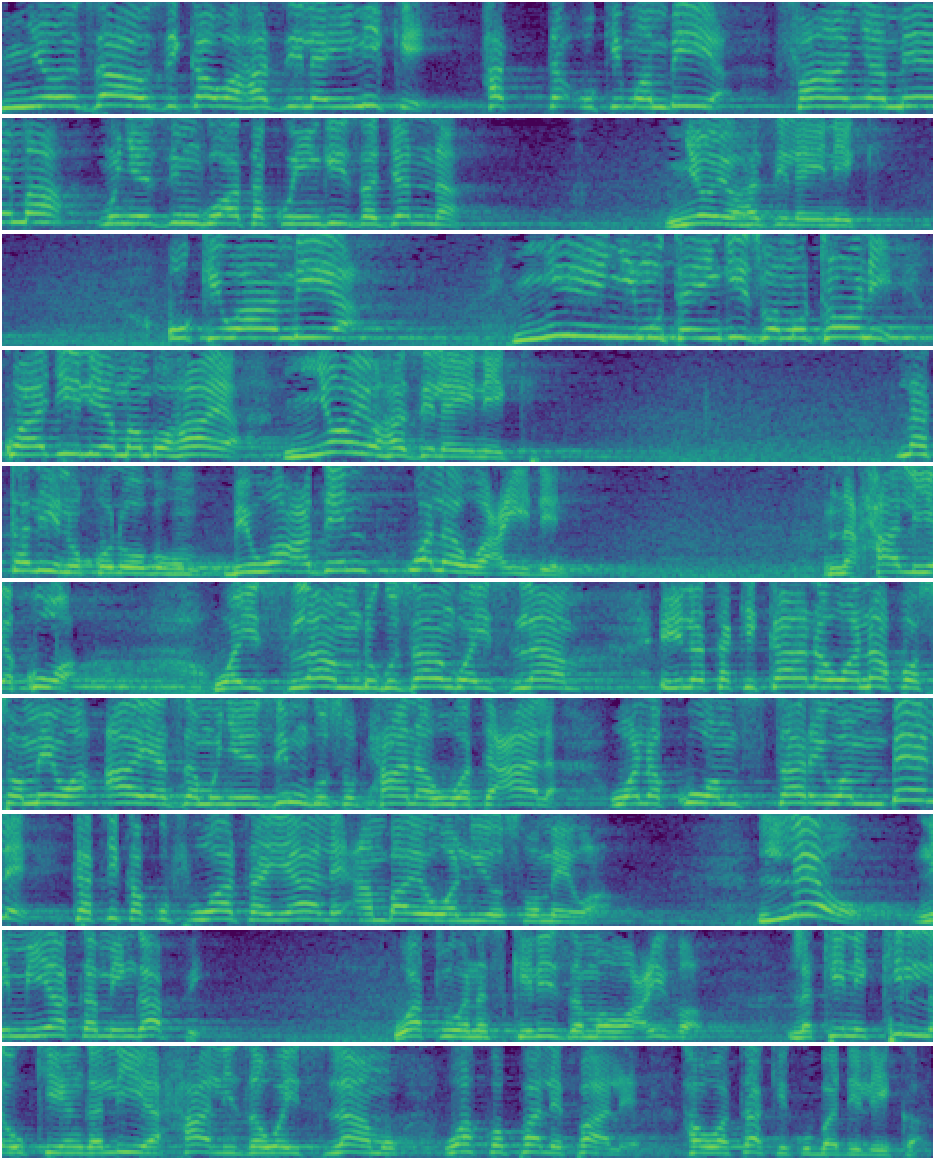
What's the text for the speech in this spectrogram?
Nyoyo zao zikawa hazilainiki hata ukimwambia fanya mema mwenyezi mungu atakuingiza janna. Nyoyo hazilainiki. Ukiwaambia nyinyi mutaingizwa motoni kwa ajili ya mambo haya nyoyo hazilainiki. La talinu qulubuhum biwadin wala waidin. Na hali ya kuwa waislam ndugu zangu waislam inatakikana wanaposomewa aya za mwenyezi mungu subhanahu wa taala wanakuwa mstari wa mbele katika kufuata yale ambayo waliosomewa. Leo ni miaka mingapi? Watu wanasikiliza mawaidha lakini kila ukiangalia hali za waislamu wako pale pale hawataki kubadilika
